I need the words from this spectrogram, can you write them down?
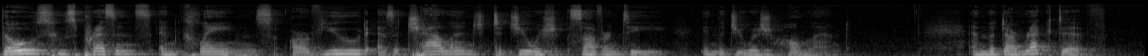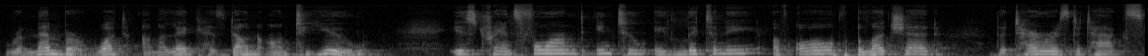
those whose presence and claims are viewed as a challenge to Jewish sovereignty in the Jewish homeland. And the directive, remember what Amalek has done unto you, is transformed into a litany of all the bloodshed, the terrorist attacks,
